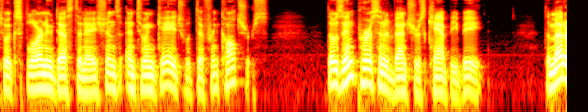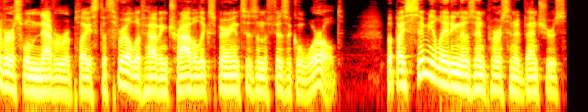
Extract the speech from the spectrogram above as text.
to explore new destinations, and to engage with different cultures. Those in person adventures can't be beat. The metaverse will never replace the thrill of having travel experiences in the physical world. But by simulating those in person adventures,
